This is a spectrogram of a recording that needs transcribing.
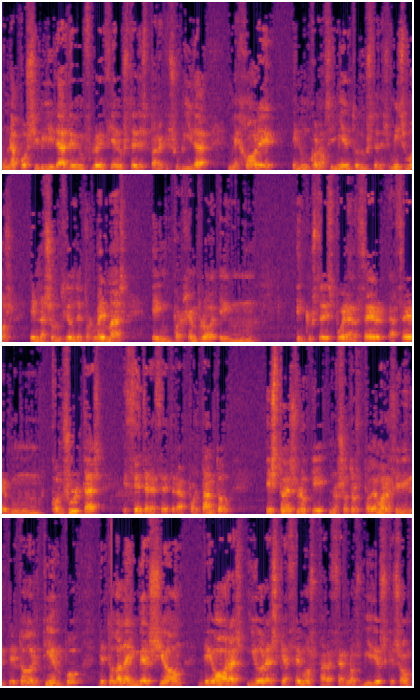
una posibilidad de influencia en ustedes para que su vida mejore en un conocimiento de ustedes mismos, en la solución de problemas, en, por ejemplo, en, que ustedes puedan hacer, hacer mm, consultas, etcétera, etcétera. Por tanto, esto es lo que nosotros podemos recibir de todo el tiempo, de toda la inversión, de horas y horas que hacemos para hacer los vídeos, que son,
